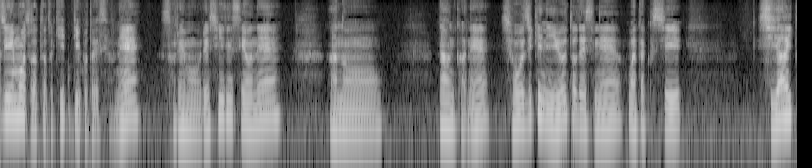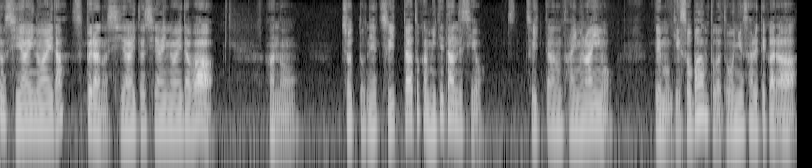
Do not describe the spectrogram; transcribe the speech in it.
じエモートだった時っていうことですよね。それも嬉しいですよね。あのー、なんかね、正直に言うとですね、私、試合と試合の間、スプラの試合と試合の間は、あの、ちょっとね、ツイッターとか見てたんですよ。ツイッターのタイムラインを。でもゲソバンプが導入されてから、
